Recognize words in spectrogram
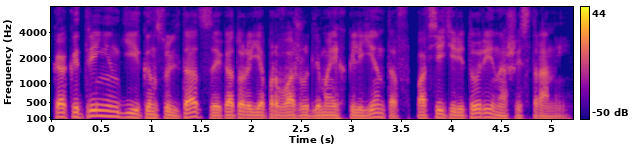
Как и тренинги и консультации, которые я провожу для моих клиентов по всей территории нашей страны.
